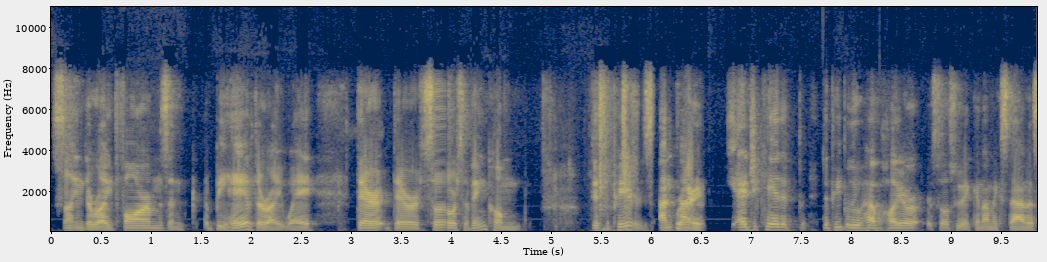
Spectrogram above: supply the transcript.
sign the right forms and behave the right way. Their their source of income disappears, and, Right. and the educated the people who have higher socioeconomic status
